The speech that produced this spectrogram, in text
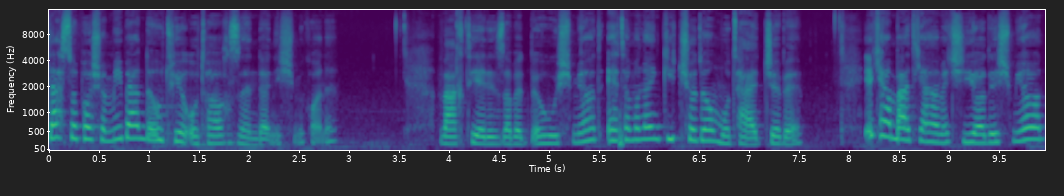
دست و پاشو میبنده و توی اتاق زندانیش می‌کنه. وقتی الیزابت به هوش میاد احتمالا گیت شده و متعجبه یکم بعد که همه چی یادش میاد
